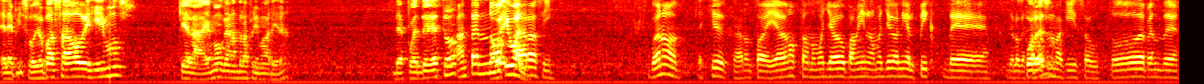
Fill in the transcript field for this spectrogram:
el episodio pasado dijimos que la hemos ganando las primarias. Después de esto, Antes ¿lo no, igual? ahora sí. Bueno, es que claro, todavía no, está- no hemos llegado, para mí, no hemos llegado ni al pic de, de lo que Por está pasando aquí. So, todo depende.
